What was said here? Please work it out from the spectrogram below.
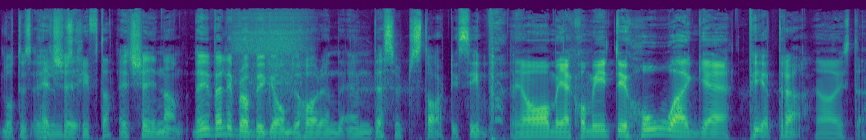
Låter ett, tjej, Helmsklyfta? ett tjejnamn. Det är väldigt bra att bygga om du har en, en Desert Start i Civ. Ja, men jag kommer ju inte ihåg. Petra. Ja, just det.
